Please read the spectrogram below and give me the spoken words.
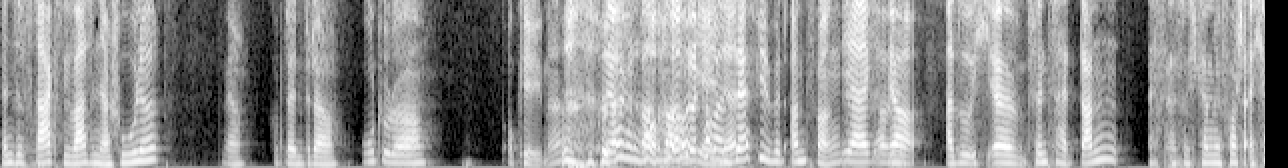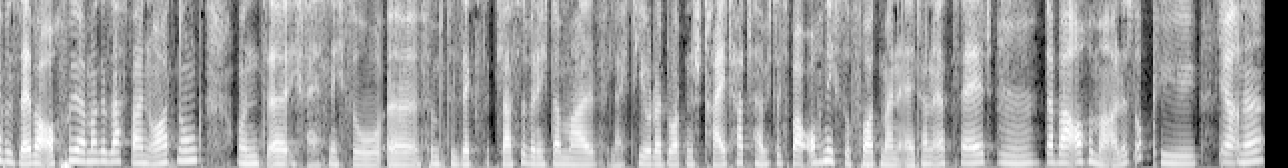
Wenn du fragst, wie war es in der Schule? Ja, kommt er entweder gut oder okay, ne? Ja, genau. War, okay, da kann man ne? sehr viel mit anfangen. Ja, glaube ich. Ja, also ich äh, finde es halt dann also ich kann mir vorstellen, ich habe es selber auch früher mal gesagt, war in Ordnung. Und äh, ich weiß nicht, so äh, fünfte, sechste Klasse, wenn ich da mal vielleicht hier oder dort einen Streit hatte, habe ich das aber auch nicht sofort meinen Eltern erzählt. Mhm. Da war auch immer alles okay. Ja. Ne?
